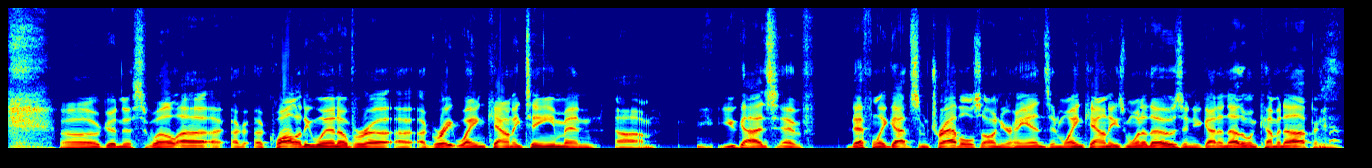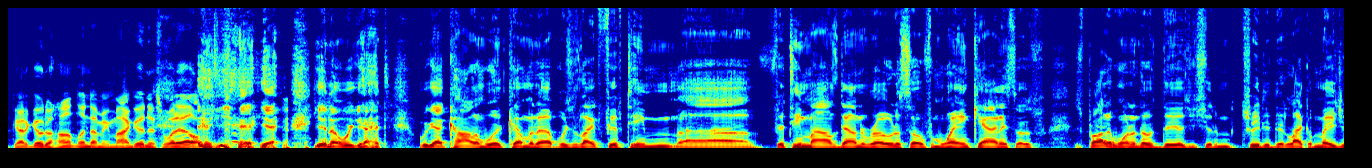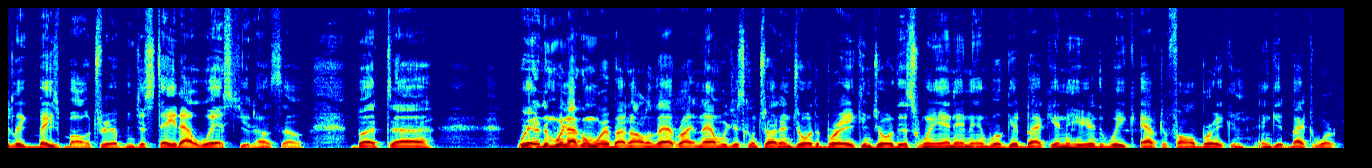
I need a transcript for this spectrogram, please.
oh goodness. Well, uh, a, a, quality win over a, a, great Wayne County team, and um, you guys have definitely got some travels on your hands, and Wayne County is one of those, and you got another one coming up, and got to go to Huntland. I mean, my goodness, what else? yeah, yeah, you know, we got we got Collinwood coming up, which is like 15, uh, 15 miles down the road or so from Wayne County. So it's, it's probably one of those deals you should have treated it like a major league baseball trip and just stayed out west, you know. So, but. Uh, we're, we're not going to worry about all of that right now. We're just going to try to enjoy the break, enjoy this win, and, and we'll get back in here the week after fall break and, and get back to work.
